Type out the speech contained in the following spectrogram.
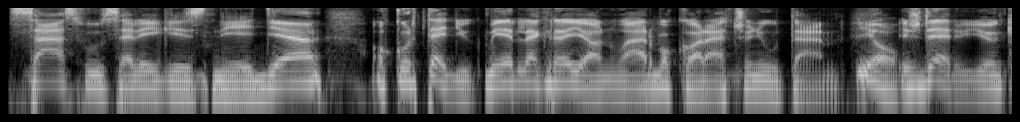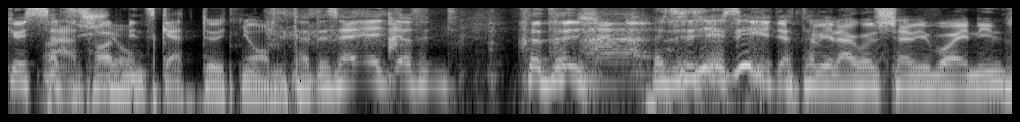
120,4-jel, akkor tegyük mérlegre januárba karácsony után. Jó. És derüljön ki, hogy Az is jó. 132-t nyom. Tehát ez egy, az, tehát ez, ez, ez, ez egyet a világon semmi baj nincs.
